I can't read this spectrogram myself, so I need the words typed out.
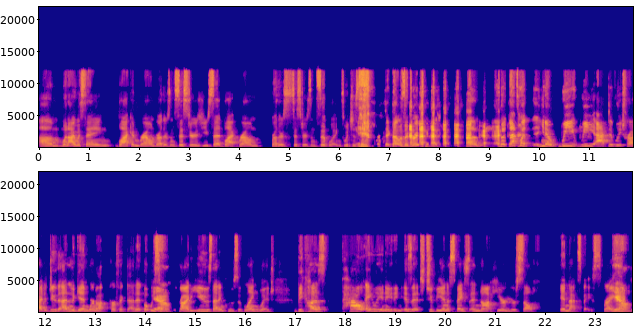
Um, when I was saying black and brown brothers and sisters, you said black, brown brothers, sisters, and siblings, which is yeah. fantastic. That was a great catch. um, but that's what you know. We we actively try to do that, and again, we're not perfect at it, but we yeah. try to use that inclusive language because how alienating is it to be in a space and not hear yourself in that space, right? Yeah. Like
